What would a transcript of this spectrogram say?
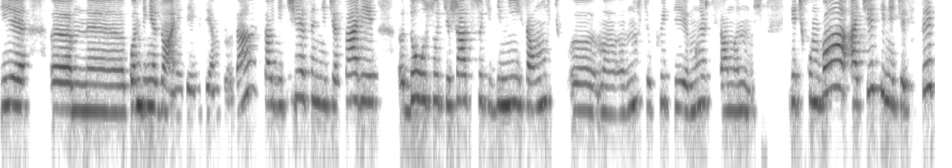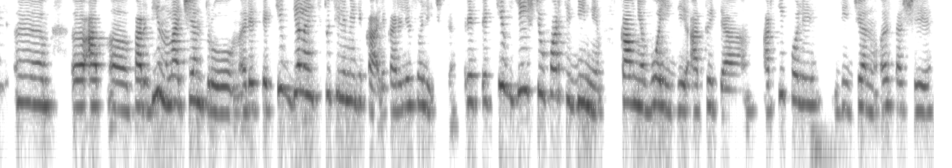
de uh, combinezoane, de exemplu, da? Sau de ce sunt necesare 200, 600 de mii sau nu știu, uh, nu știu câte măști sau mănuși. Deci, cumva, aceste necesități uh, uh, parvin la centru respectiv de la instituțiile medicale care le solicită. Respectiv, ei știu foarte bine că au nevoie de atâtea articole de genul ăsta și,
